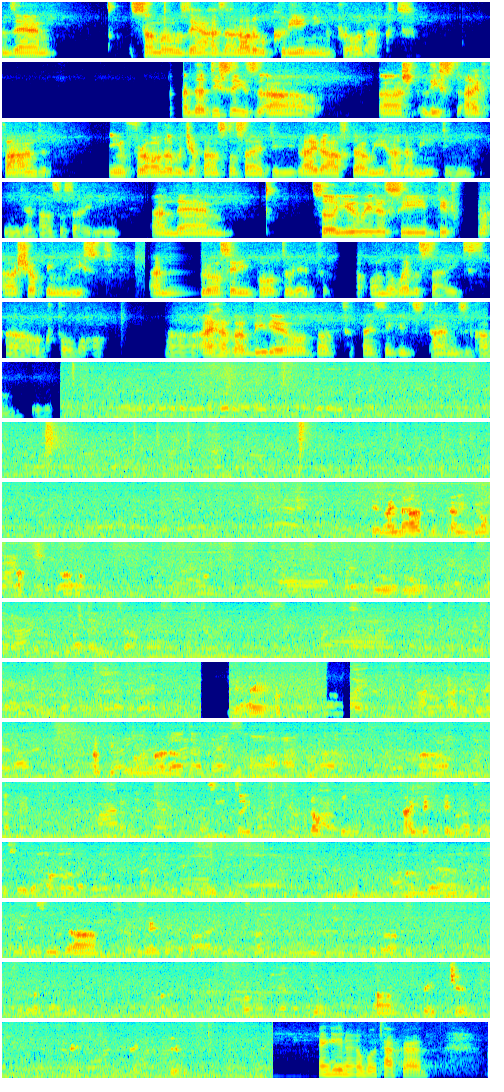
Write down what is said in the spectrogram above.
And then some of them has a lot of cleaning products. And uh, this is uh, a list I found in front of Japan Society right after we had a meeting in Japan Society. And then, so you will see different uh, shopping lists and grocery portrait on the website uh, October. Uh, I have a video, but I think its time is coming. Okay, right now we can not touch the. So, yeah, I have, uh, some people on mother. Uh, Okay. so adopting identity is also the part of the information. And then yeah, this is um, documented by some using um, thank you. Nobutaka.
